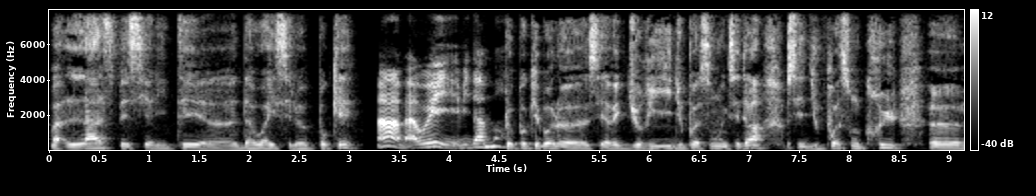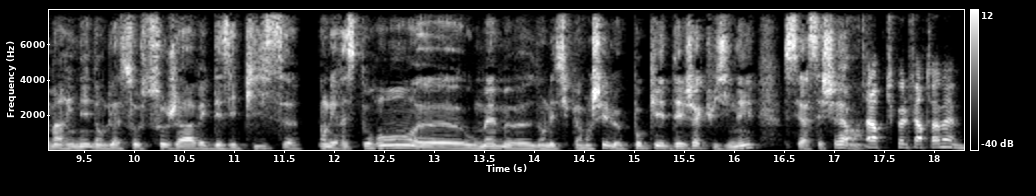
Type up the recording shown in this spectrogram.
Bah, La spécialité euh, d'Hawaï, c'est le poké. Ah bah oui, évidemment. Le pokéball, c'est avec du riz, du poisson, etc. C'est du poisson cru mariné dans de la sauce soja avec des épices. Dans les restaurants ou même dans les supermarchés, le poké déjà cuisiné, c'est assez cher. Alors que tu peux le faire toi-même.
